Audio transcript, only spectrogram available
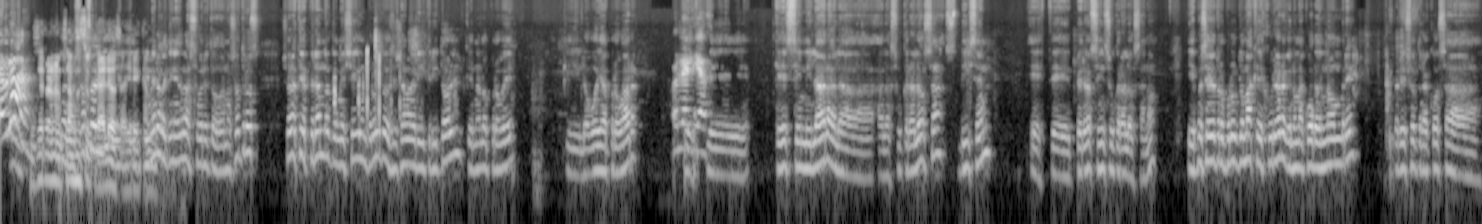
habla. Nosotros no usamos sucralosa directamente. Primero que tiene dudas sobre todo. Nosotros, yo ahora estoy esperando que me llegue un producto que se llama eritritol, que no lo probé y lo voy a probar. Hola, Elías. Este, que es similar a la, a la sucralosa, dicen, este, pero sin sucralosa, ¿no? Y después hay otro producto más que descubrí ahora que no me acuerdo el nombre, pero es otra cosa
